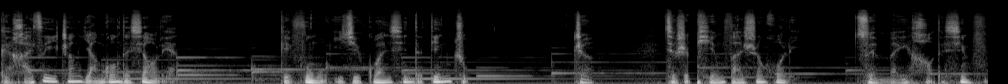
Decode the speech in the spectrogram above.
给孩子一张阳光的笑脸，给父母一句关心的叮嘱，这，就是平凡生活里最美好的幸福。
